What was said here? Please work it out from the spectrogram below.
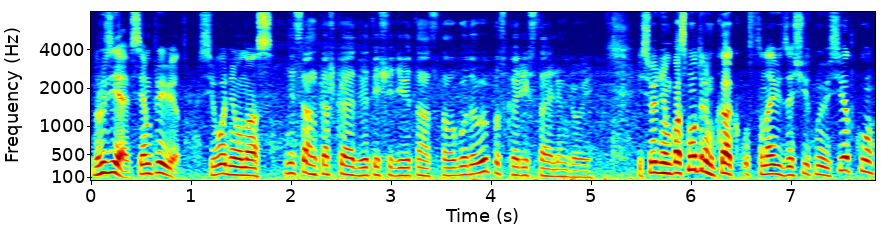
Друзья, всем привет! Сегодня у нас... Nissan Qashqai 2019 года выпуска, рестайлинговый. И сегодня мы посмотрим, как установить защитную сетку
